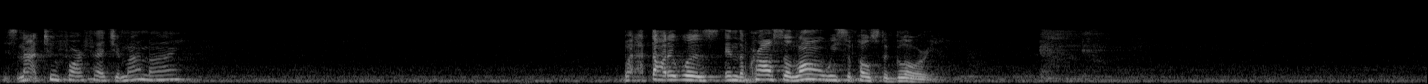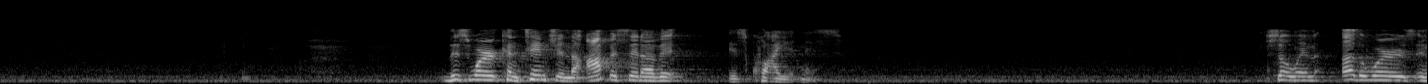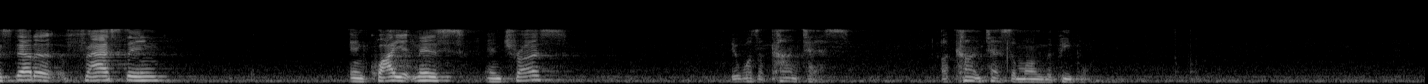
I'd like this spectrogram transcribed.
It's not too far fetched in my mind. But I thought it was in the cross alone we're supposed to glory. This word contention, the opposite of it is quietness. So, in other words, instead of fasting in quietness and trust, it was a contest, a contest among the people.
